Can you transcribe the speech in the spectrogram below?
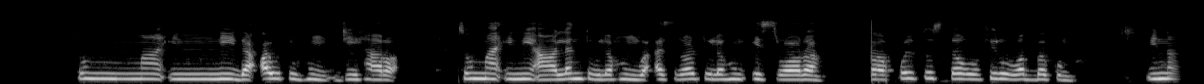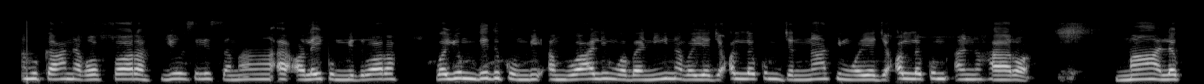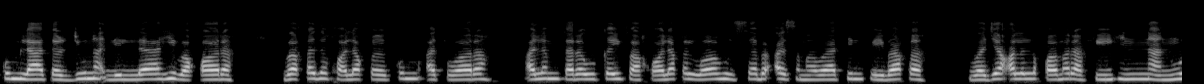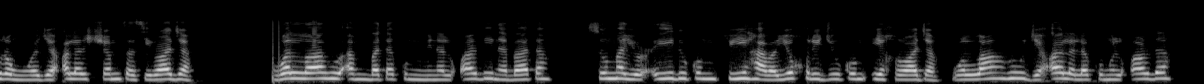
ثم إني دعوتهم جهارا ثم إني أعلنت لهم وأسررت لهم إسرارا فقلت استغفروا ربكم إنه كان غفارا يرسل السماء عليكم مدرارا ويمددكم بأموال وبنين ويجعل لكم جنات ويجعل لكم أنهارا ما لكم لا ترجون لله وقارا وقد خلقكم أطوارا ألم تروا كيف خلق الله سبع سماوات في باقة وجعل القمر فيهن نورا وجعل الشمس سراجا والله أنبتكم من الأرض نباتا ثم يعيدكم فيها ويخرجكم إخراجا. والله جعل لكم الأرض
